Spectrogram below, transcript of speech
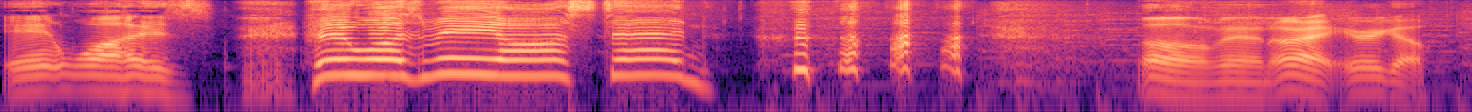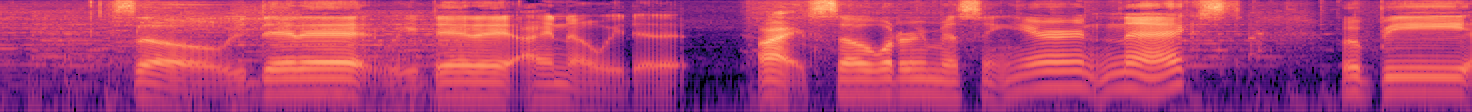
It was. It was me, Austin. oh man. All right, here we go. So we did it. We did it. I know we did it. All right. So what are we missing here? Next would be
